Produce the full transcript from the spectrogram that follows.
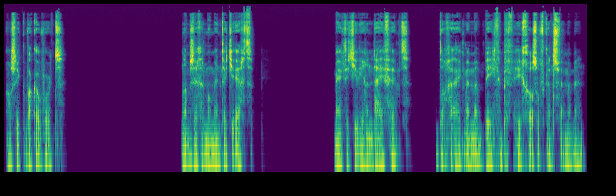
Als ik wakker word, laat me zeggen, het moment dat je echt merkt dat je weer een lijf hebt, dan ga ik met mijn benen bewegen alsof ik aan het zwemmen ben.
